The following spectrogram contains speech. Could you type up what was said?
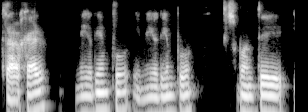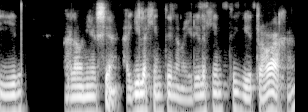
Trabajar medio tiempo y medio tiempo, suponte ir a la universidad. Aquí la gente, la mayoría de la gente que trabaja,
